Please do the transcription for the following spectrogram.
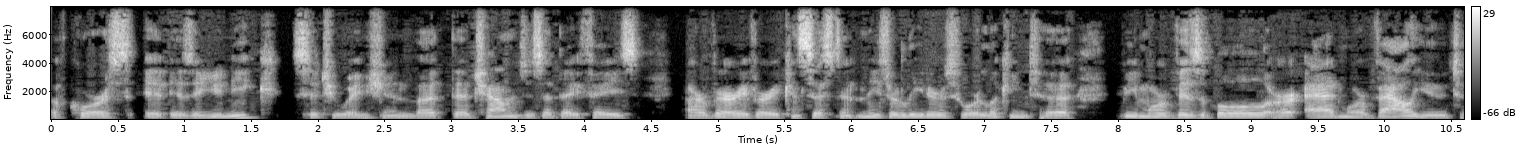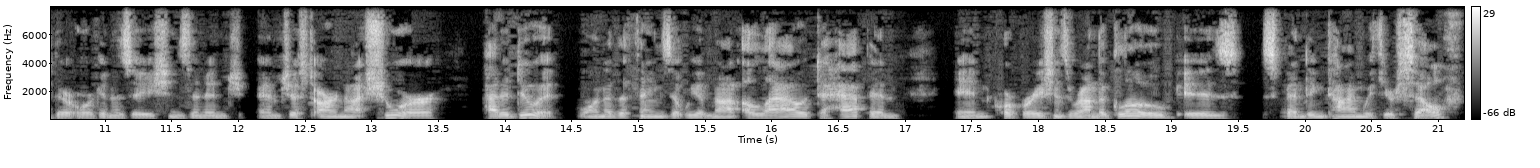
of course, it is a unique situation, but the challenges that they face are very, very consistent. And these are leaders who are looking to be more visible or add more value to their organizations and, and just are not sure how to do it. One of the things that we have not allowed to happen in corporations around the globe is spending time with yourself,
